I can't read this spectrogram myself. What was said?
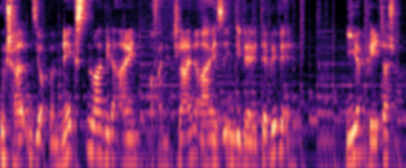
und schalten Sie auch beim nächsten Mal wieder ein auf eine kleine Reise in die Welt der BWL. Ihr Peter Schaaf.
